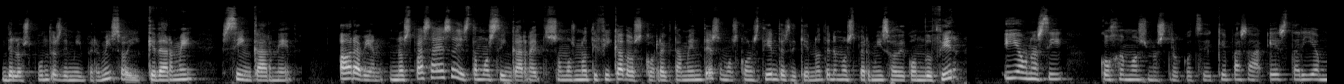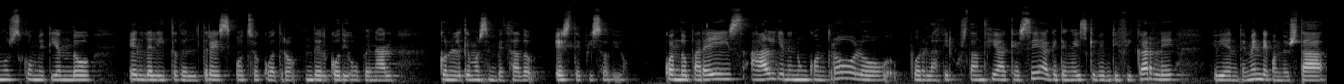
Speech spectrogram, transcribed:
de los puntos de mi permiso y quedarme sin carnet. Ahora bien, nos pasa eso y estamos sin carnet. Somos notificados correctamente, somos conscientes de que no tenemos permiso de conducir y aún así cogemos nuestro coche. ¿Qué pasa? Estaríamos cometiendo el delito del 384 del Código Penal con el que hemos empezado este episodio cuando paréis a alguien en un control o por la circunstancia que sea que tengáis que identificarle, evidentemente cuando está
